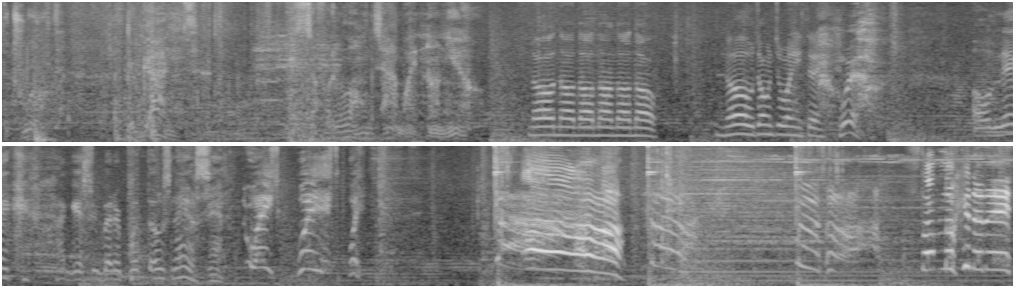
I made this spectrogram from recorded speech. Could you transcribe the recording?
The truth. Your guidance. We suffered a long time waiting on you. No! No! No! No! No! No! No! Don't do anything! Well, old Nick, I guess we better put those nails in. Wait! Wait! Wait! Ah! Stop looking at it!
